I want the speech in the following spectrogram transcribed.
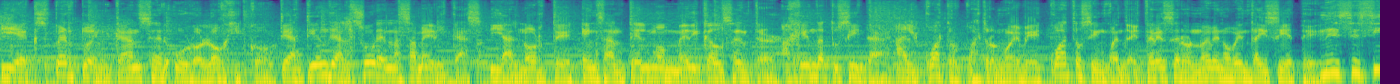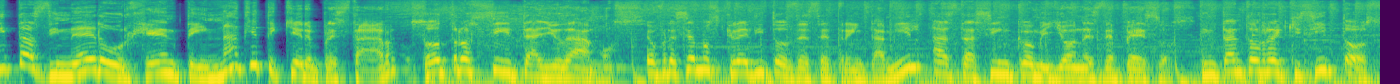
y experto en cáncer urológico, te atiende al sur en las Américas y al norte en San Telmo Medical Center. Agenda tu cita al 449-453-0997. ¿Necesitas dinero urgente y nadie te quiere prestar? Nosotros sí te ayudamos. Te ofrecemos créditos desde 30 mil hasta 5 millones de pesos sin tantos requisitos.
